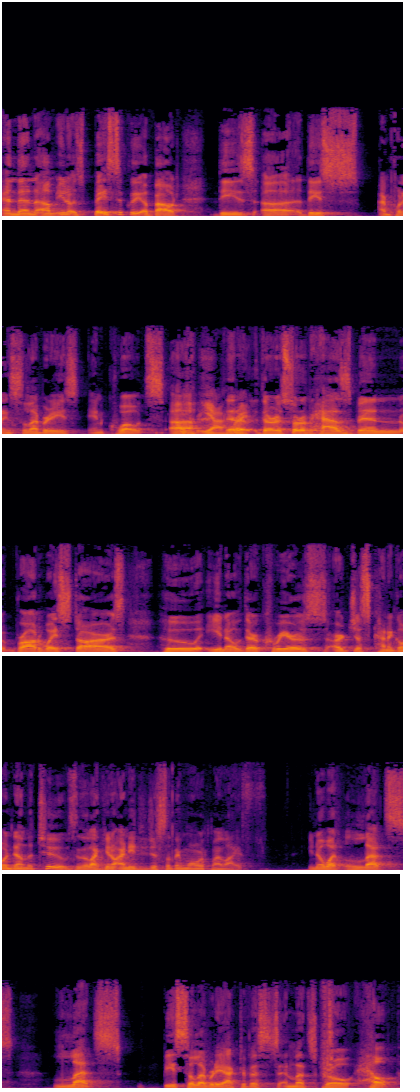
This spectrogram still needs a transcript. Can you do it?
And then, um, you know, it's basically about these uh, these. I'm putting celebrities in quotes. Uh, Yeah, that right. they're sort of has been Broadway stars who, you know, their careers are just kind of going down the tubes, and they're like, you know, I need to do something more with my life. You know what? Let's let's be celebrity activists and let's go help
